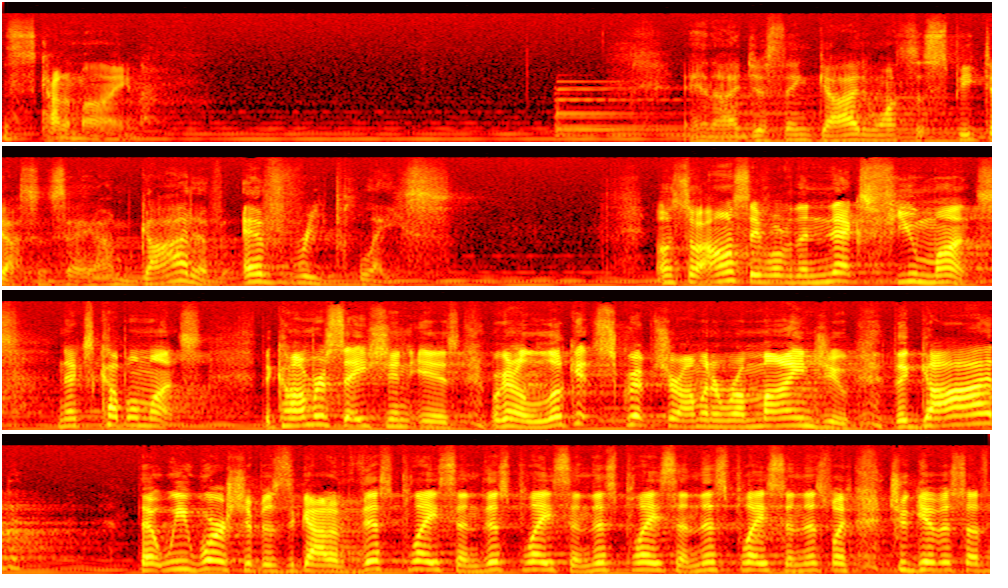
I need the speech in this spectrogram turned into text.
this is kind of mine. And I just think God wants to speak to us and say, I'm God of every place. And so I want to say over the next few months, next couple months, the conversation is we're going to look at Scripture. I'm going to remind you the God that we worship is the God of this place and this place and this place and this place and this place to give us a,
